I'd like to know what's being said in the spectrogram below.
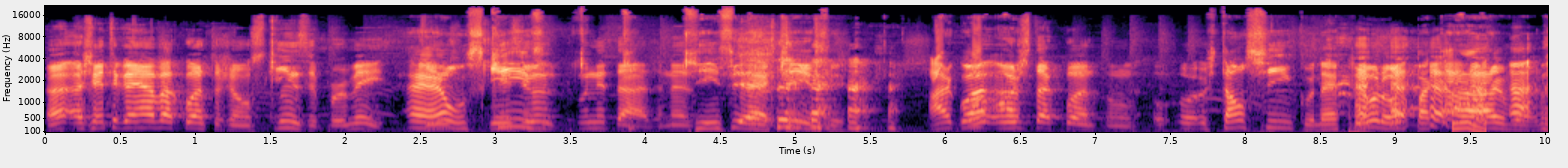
A, a gente ganhava quanto, João? Uns 15 por mês? É, 15, uns 15. unidades, né? 15, é, 15. Agora, Ho- Hoje tá quanto? hoje tá uns 5, né? Piorou pra caralho, mano.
